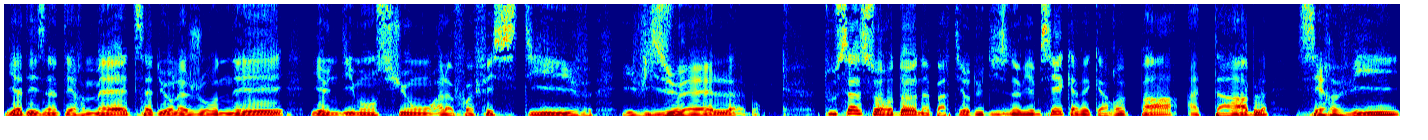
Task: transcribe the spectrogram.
il y a des intermèdes, ça dure la journée, il y a une dimension à la fois festive et visuelle. Tout ça s'ordonne à partir du 19e siècle avec un repas à table servi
